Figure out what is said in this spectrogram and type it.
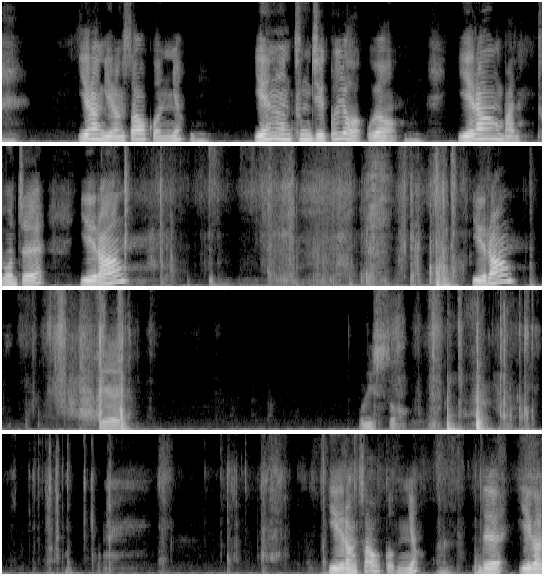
응. 얘랑 얘랑 싸웠거든요. 응. 얘는 둥지에 끌려갔고요. 응. 얘랑 만- 두 번째 얘랑 얘랑 얘 어디 있어? 얘랑 싸웠거든요. 근데 얘가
